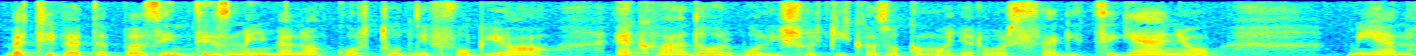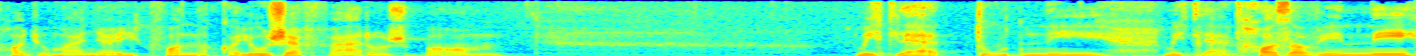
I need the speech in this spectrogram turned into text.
betéved ebbe az intézményben, akkor tudni fogja Ekvádorból is, hogy kik azok a magyarországi cigányok, milyen hagyományaik vannak a Józsefvárosban, mit lehet tudni, mit lehet hazavinni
